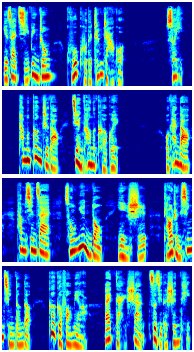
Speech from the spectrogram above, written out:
也在疾病中苦苦的挣扎过，所以他们更知道健康的可贵。我看到他们现在从运动、饮食、调整心情等等各个方面啊，来改善自己的身体。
